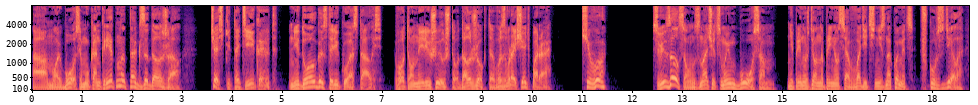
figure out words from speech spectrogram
А мой босс ему конкретно так задолжал. Часики-то тикают. Недолго старику осталось. Вот он и решил, что должок-то возвращать пора. «Чего?» Связался он, значит, с моим боссом. Непринужденно принялся вводить незнакомец в курс дела —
